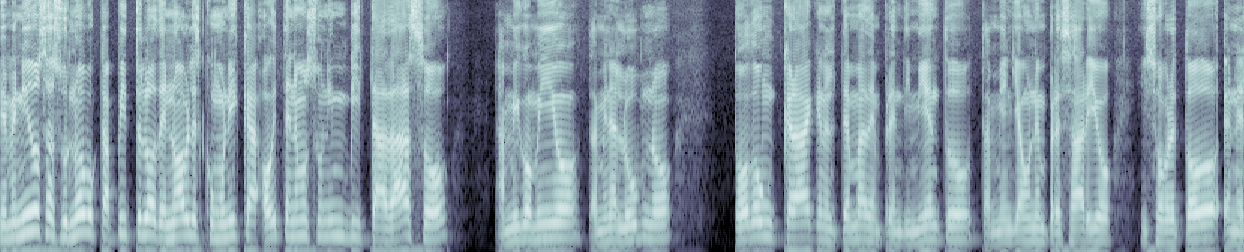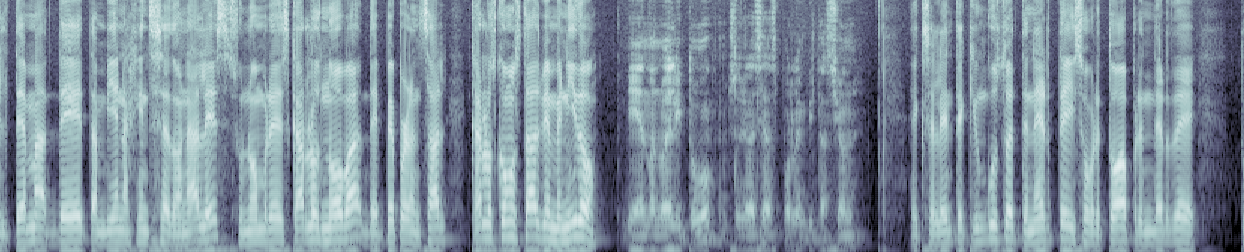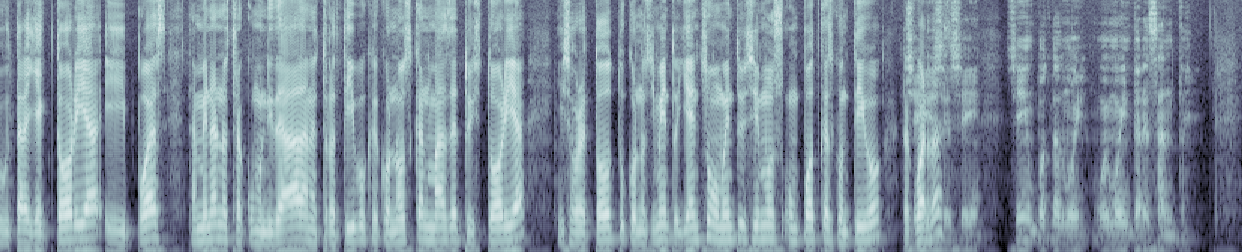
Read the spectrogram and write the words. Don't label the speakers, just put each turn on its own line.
Bienvenidos a su nuevo capítulo de Nobles Comunica. Hoy tenemos un invitadazo, amigo mío, también alumno, todo un crack en el tema de emprendimiento, también ya un empresario y sobre todo en el tema de también agentes aduanales. Su nombre es Carlos Nova de Pepper and Sal. Carlos, ¿cómo estás? Bienvenido.
Bien, Manuel, ¿y tú? Muchas gracias por la invitación.
Excelente, que un gusto de tenerte y sobre todo aprender de tu trayectoria y pues también a nuestra comunidad, a nuestro activo, que conozcan más de tu historia y sobre todo tu conocimiento. Ya en su momento hicimos un podcast contigo, ¿recuerdas?
Sí, sí, sí. Sí, un podcast muy, muy, muy interesante.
